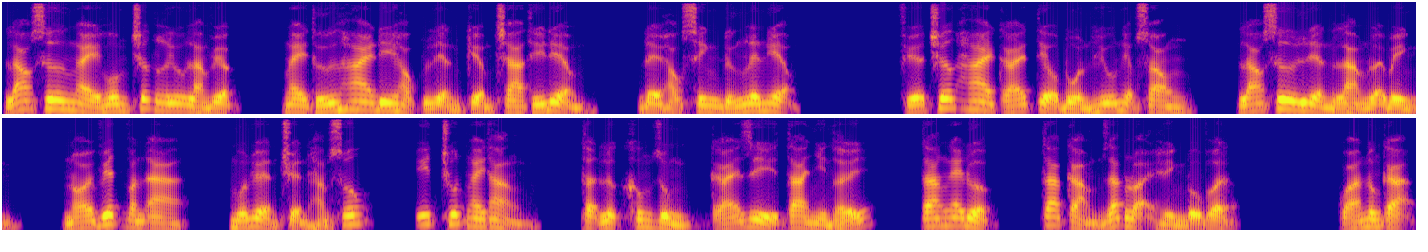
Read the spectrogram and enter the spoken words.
lão sư ngày hôm trước lưu làm việc, ngày thứ hai đi học liền kiểm tra thí điểm, để học sinh đứng lên niệm. Phía trước hai cái tiểu bồn hữu niệm xong, lão sư liền làm lợi bình, nói viết văn a, muốn luyện chuyển hàm xúc, ít chút ngay thẳng, tận lực không dùng cái gì ta nhìn thấy, ta nghe được, ta cảm giác loại hình đồ vật. Quá nông cạn.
